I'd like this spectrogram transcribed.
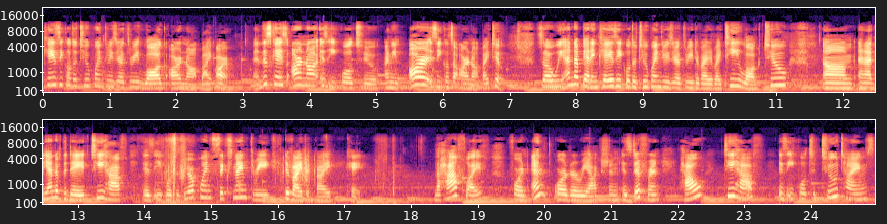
k is equal to 2.303 log r naught by r. In this case, r naught is equal to, I mean, r is equal to r naught by 2. So we end up getting k is equal to 2.303 divided by t log 2. Um, and at the end of the day, t half is equal to 0.693 divided by k. The half-life for an nth order reaction is different. How? T half is equal to 2 times,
